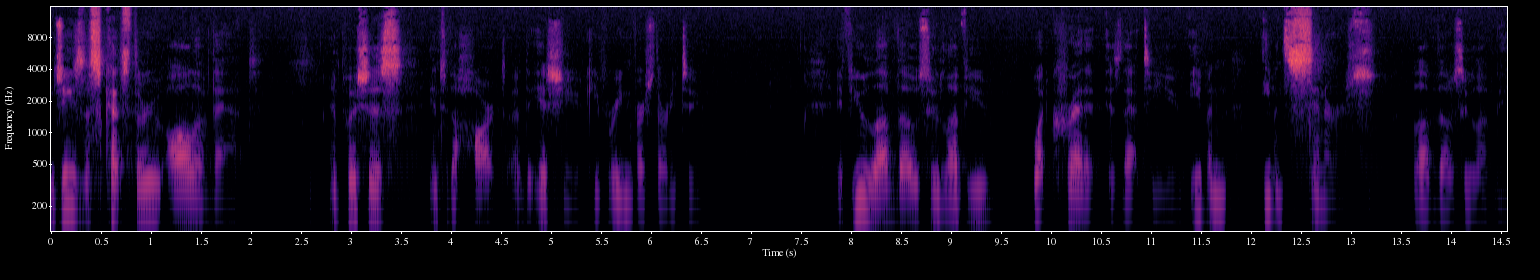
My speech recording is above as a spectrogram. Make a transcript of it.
And Jesus cuts through all of that and pushes into the heart of the issue. Keep reading verse 32. If you love those who love you, what credit is that to you? Even, even sinners love those who love them.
